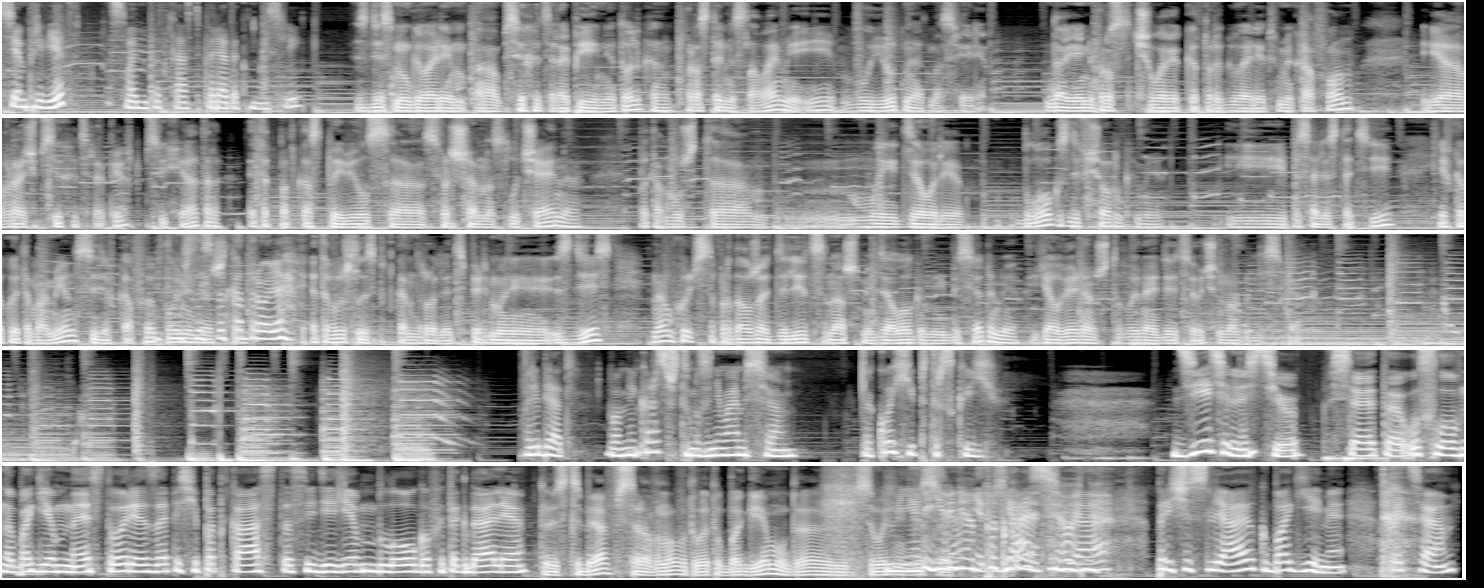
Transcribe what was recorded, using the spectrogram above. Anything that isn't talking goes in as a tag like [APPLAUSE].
Всем привет! С вами подкаст «Порядок мыслей». Здесь мы говорим о психотерапии не только простыми словами и в уютной атмосфере. Да, я не просто человек, который говорит в микрофон. Я врач-психотерапевт, психиатр. Этот подкаст появился совершенно случайно, потому что мы делали блог с девчонками, и писали статьи, и в какой-то момент, сидя в кафе, Это поняли, вышло из-под что контроля. это вышло из-под контроля. Теперь мы здесь, нам хочется продолжать делиться нашими диалогами и беседами. Я уверен, что вы найдете очень много для себя. Ребят, вам не кажется, что мы занимаемся такой хипстерской деятельностью? Вся эта условно-богемная история записи подкаста, с ведением блогов и так далее. То есть тебя все равно вот в эту богему, да, сегодня Меня не не нет, я себя причисляю к богеме. Хотя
